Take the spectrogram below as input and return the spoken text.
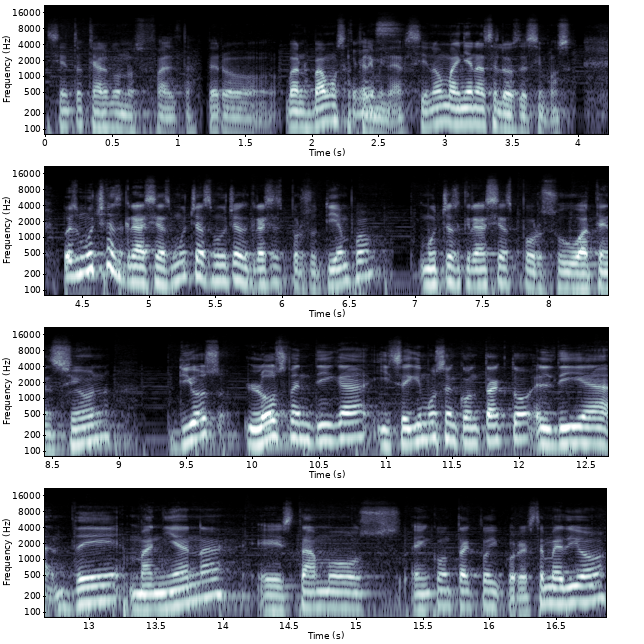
Siento que algo nos falta, pero bueno, vamos a terminar. Si no, mañana se los decimos. Pues muchas gracias, muchas, muchas gracias por su tiempo. Muchas gracias por su atención. Dios los bendiga y seguimos en contacto el día de mañana. Estamos en contacto y por este medio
